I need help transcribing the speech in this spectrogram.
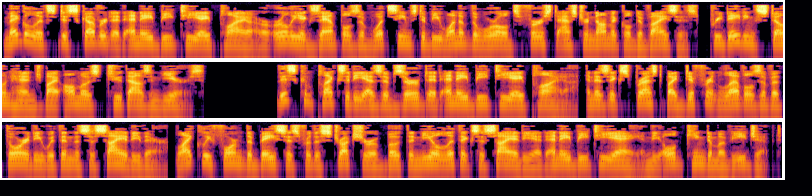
Megaliths discovered at Nabta Playa are early examples of what seems to be one of the world's first astronomical devices, predating Stonehenge by almost 2,000 years. This complexity as observed at Nabta Playa, and as expressed by different levels of authority within the society there, likely formed the basis for the structure of both the Neolithic society at Nabta and the Old Kingdom of Egypt.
